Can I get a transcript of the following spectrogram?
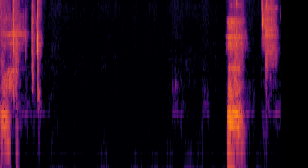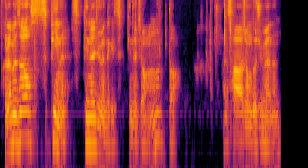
음. 음. 그러면서 스핀을 스핀을 주면 되겠지. 스핀을 좀 더 한 4 정도 주면은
